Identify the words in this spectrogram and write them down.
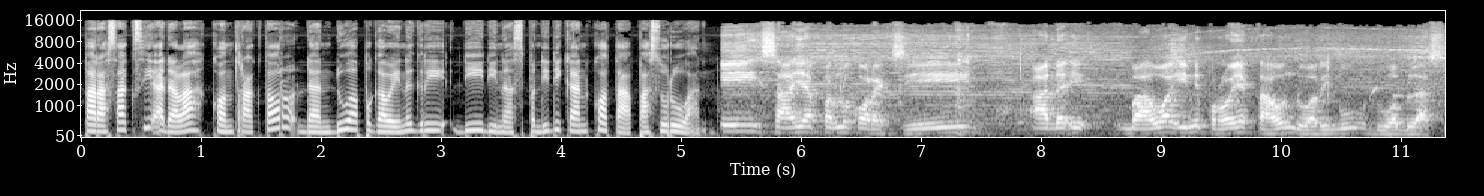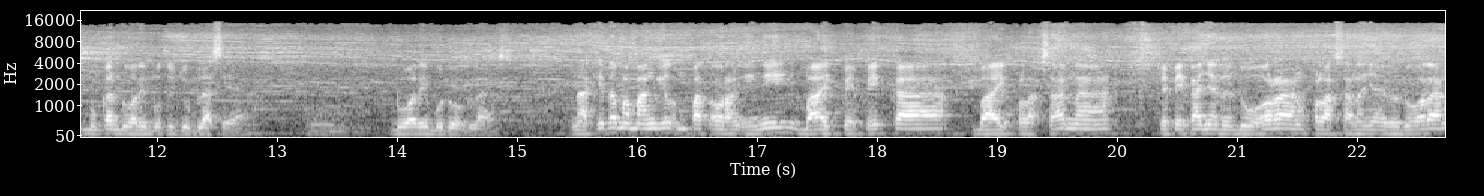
Para saksi adalah kontraktor dan dua pegawai negeri di Dinas Pendidikan Kota Pasuruan. Saya perlu koreksi ada bahwa ini proyek tahun 2012 bukan 2017 ya. 2012. Hmm, nah, kita memanggil empat orang ini baik PPK, baik pelaksana, PPK-nya ada dua orang, pelaksananya ada dua orang.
